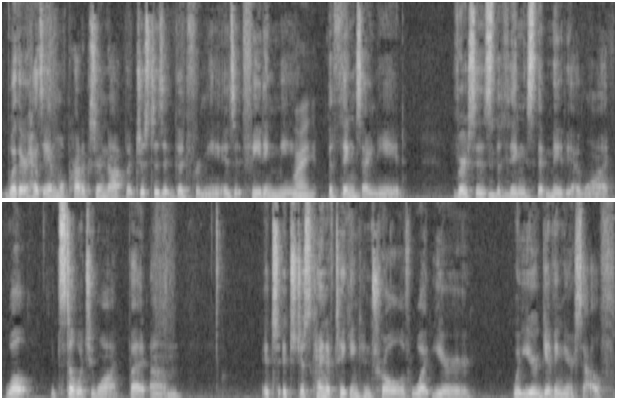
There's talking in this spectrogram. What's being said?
whether it has animal products or not, but just is it good for me? Is it feeding me right. the things I need versus mm-hmm. the things that maybe I want? Well, it's still what you want, but um, it's it's just kind of taking control of what you're what you're giving yourself.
